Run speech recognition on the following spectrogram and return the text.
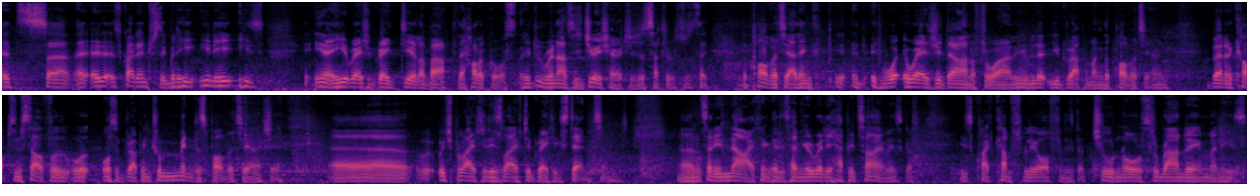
it's uh, it's quite interesting. But he, he, he's you know he wrote a great deal about the Holocaust. He didn't renounce his Jewish heritage as such. It was just the, the poverty. I think it, it, wears you down after a while. You, you grew up among the poverty. I mean, Bernard Kops himself also grew up in tremendous poverty, actually, uh, which blighted his life to a great extent. And, and it's only now I think that he's having a really happy time. He's got he's quite comfortably off, and he's got children all surrounding him, and he's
